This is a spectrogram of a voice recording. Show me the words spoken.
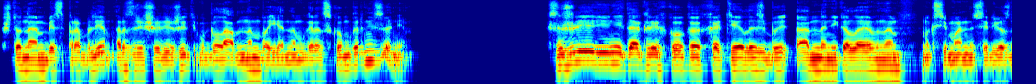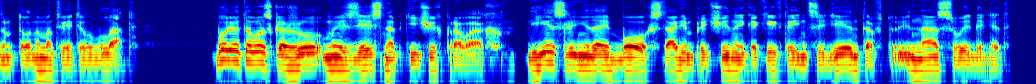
что нам без проблем разрешили жить в главном военном городском гарнизоне? К сожалению, не так легко, как хотелось бы, Анна Николаевна, максимально серьезным тоном ответил Влад. Более того, скажу, мы здесь на птичьих правах. Если, не дай бог, станем причиной каких-то инцидентов, то и нас выгонят,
